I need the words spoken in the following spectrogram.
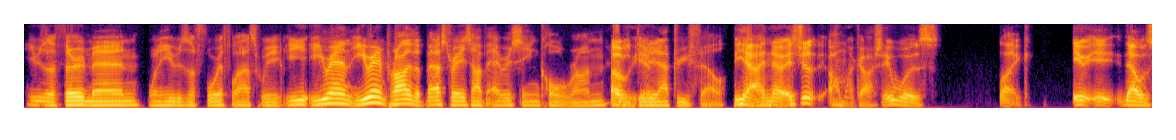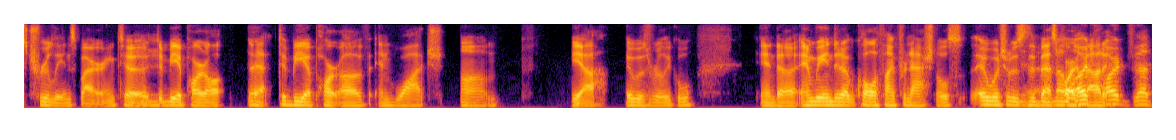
he was a third man when he was a fourth last week. He he ran he ran probably the best race I've ever seen Cole run. Oh, he did it after he fell. yeah, I know. It's just oh my gosh, it was like it, it that was truly inspiring to Mhm. to be a part of. Yeah, to be a part of and watch. Um, yeah, it was really cool. And uh, and we ended up qualifying for nationals, uh, which was the best part large about it. part, uh,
